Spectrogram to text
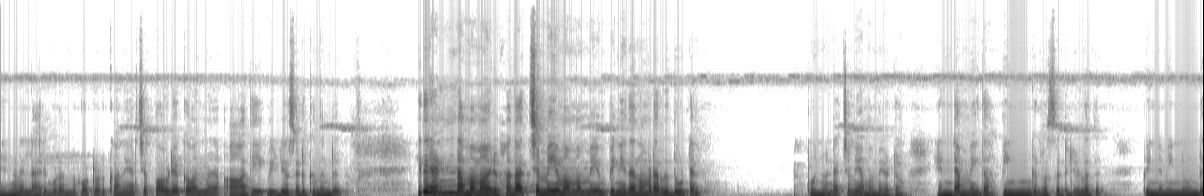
ഞങ്ങളെല്ലാവരും കൂടെ ഒന്ന് ഫോട്ടോ എടുക്കാമെന്ന് വിചാരിച്ചപ്പോൾ അവിടെയൊക്കെ വന്ന് ആദ്യ വീഡിയോസ് എടുക്കുന്നുണ്ട്. ഇത് രണ്ടമ്മമാരും. അത് അച്ഛമ്മയും അമ്മമ്മയും പിന്നെ ഇതാ നമ്മുടെ ഋതൂട്ടൻ പൊന്നുവിന്റെ അച്ഛമ്മയും അമ്മമ്മയും കേട്ടോ. എന്റെ അമ്മ ഇതാ പിങ്ക് ഡ്രസ്സ് ഇട്ടിട്ടുള്ളത്. പിന്നെ മിന്നുണ്ട്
